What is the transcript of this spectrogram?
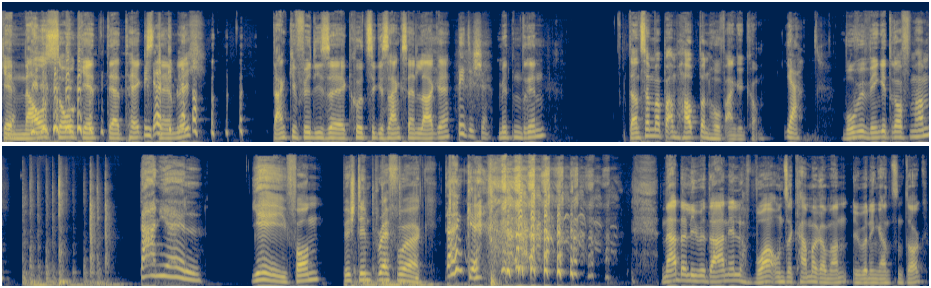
Genau so geht der Text Ja, genau. nämlich. Danke für diese kurze Gesangseinlage Bitteschön. mittendrin. Dann sind wir am Hauptbahnhof angekommen, Ja. wo wir wen getroffen haben? Daniel! Yay, von bestimmt Breathwork. Danke! Na, der liebe Daniel war unser Kameramann über den ganzen Tag.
